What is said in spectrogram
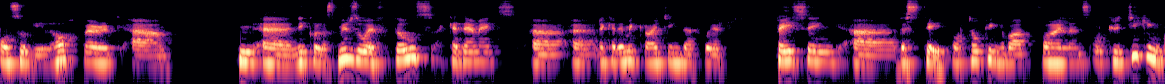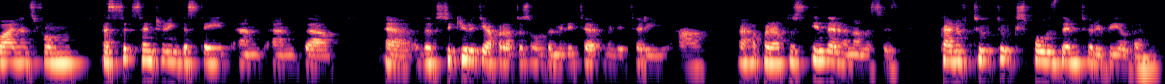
also Gil Hochberg, um, Nicholas Mirzoeff, those academics, academic writing that were facing uh, the state or talking about violence or critiquing violence from uh, centering the state and and uh, the security apparatus or the military military apparatus in their analysis, kind of to to expose them to reveal them.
